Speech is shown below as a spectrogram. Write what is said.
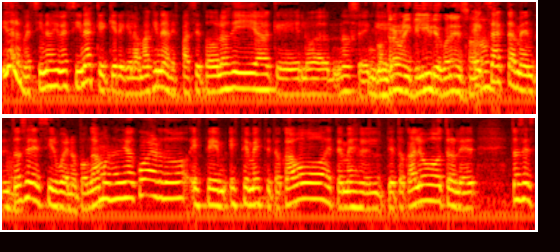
y de los vecinos y vecinas que quiere que la máquina les pase todos los días, que lo, no sé. Encontrar un equilibrio con eso. Exactamente. Entonces decir, bueno, pongámonos de acuerdo, este, este mes te toca a vos, este mes te toca al otro. Le... Entonces,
